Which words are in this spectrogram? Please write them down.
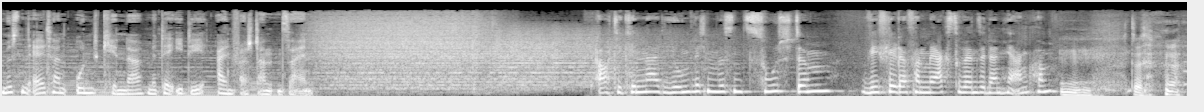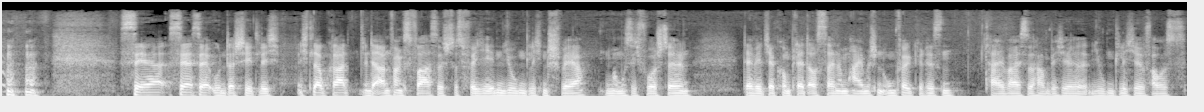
müssen Eltern und Kinder mit der Idee einverstanden sein. Auch die Kinder, die Jugendlichen müssen zustimmen. Wie viel davon merkst du, wenn sie dann hier ankommen? sehr, sehr, sehr unterschiedlich. Ich glaube, gerade in der Anfangsphase ist das für jeden Jugendlichen schwer. Man muss sich vorstellen, der wird ja komplett aus seinem heimischen Umfeld gerissen. Teilweise haben wir hier Jugendliche aus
